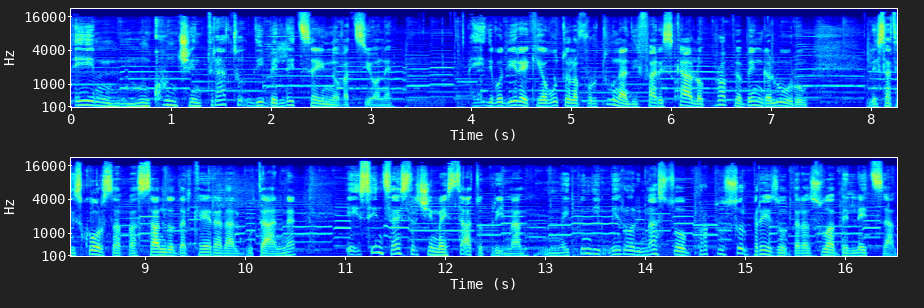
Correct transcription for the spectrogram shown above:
è un concentrato di bellezza e innovazione. E devo dire che ho avuto la fortuna di fare scalo proprio a Bengaluru l'estate scorsa passando dal Kerala al Bhutan e senza esserci mai stato prima e quindi ero rimasto proprio sorpreso dalla sua bellezza.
